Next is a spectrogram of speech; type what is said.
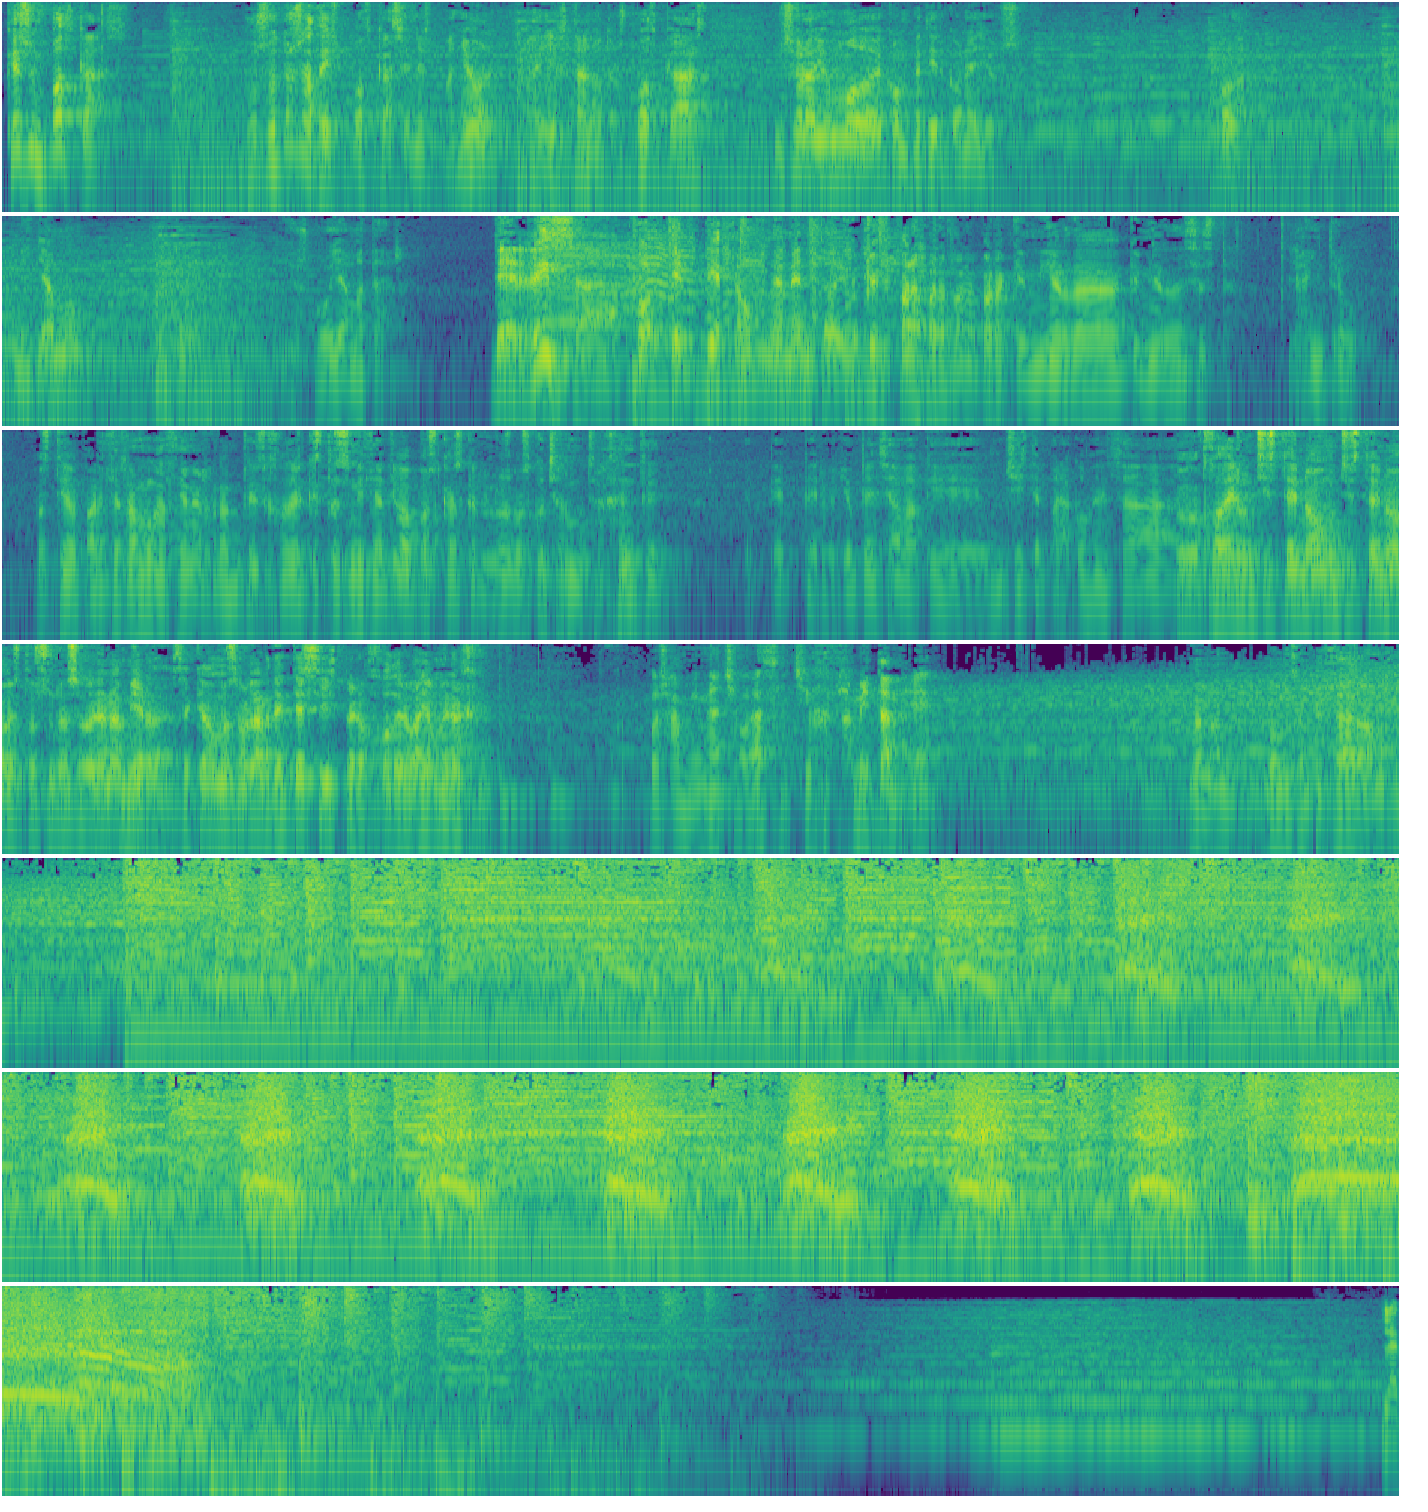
¿Qué es un podcast? Vosotros hacéis podcast en español, ahí están otros podcasts y solo hay un modo de competir con ellos. Hola, me llamo Antonio y os voy a matar. De risa, porque empieza un memento y... ¿Qué? Para, para, para, para. ¿Qué mierda, qué mierda es esta? La intro. Hostia, parece Ramón García en el Grand Prix. Joder, que esto es iniciativa podcast, que los va a escuchar mucha gente. Pe- Pero yo pensaba que un chiste para comenzar... Oh, Joder, un chiste no, un chiste no. Esto es una soberana mierda. Sé que vamos a hablar de tesis, pero joder, vaya homenaje. Pues a mí me ha hecho gracia, chicos. A mí también. Bueno, anda, vamos a empezar, vamos a empezar.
